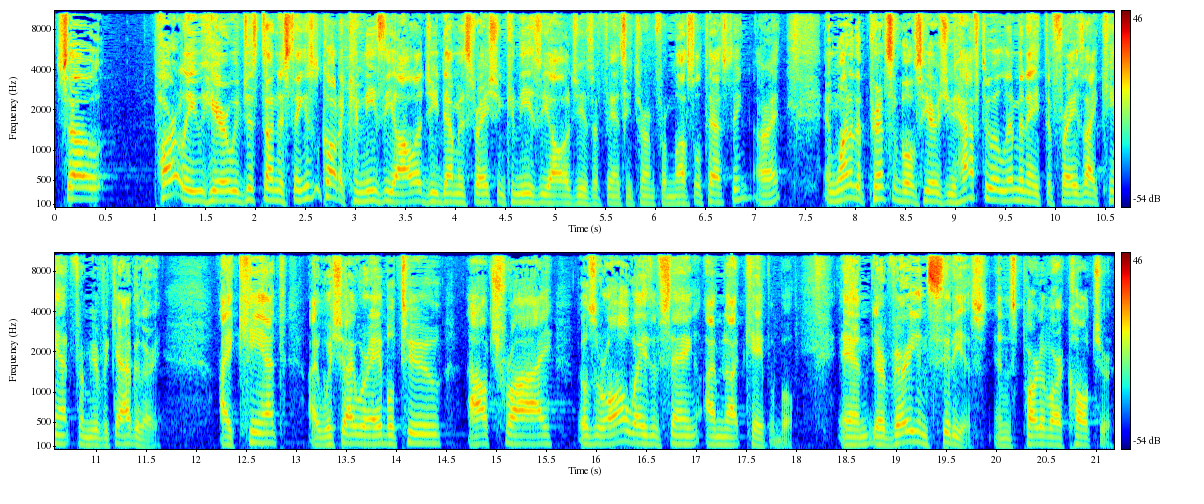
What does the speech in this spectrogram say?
So partly here, we've just done this thing. This is called a kinesiology demonstration. Kinesiology is a fancy term for muscle testing, all right? And one of the principles here is you have to eliminate the phrase I can't from your vocabulary. I can't, I wish I were able to, I'll try. Those are all ways of saying I'm not capable. And they're very insidious, and it's part of our culture.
